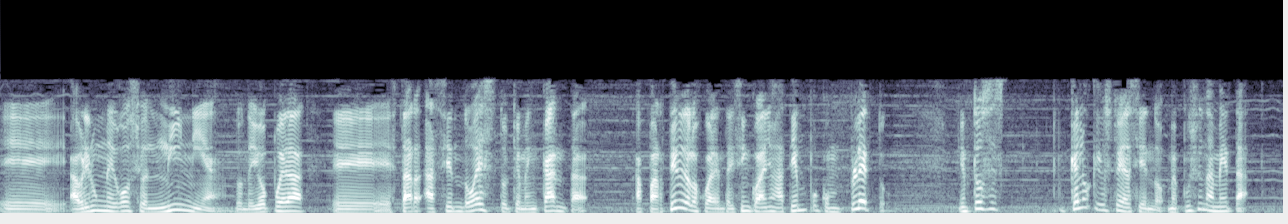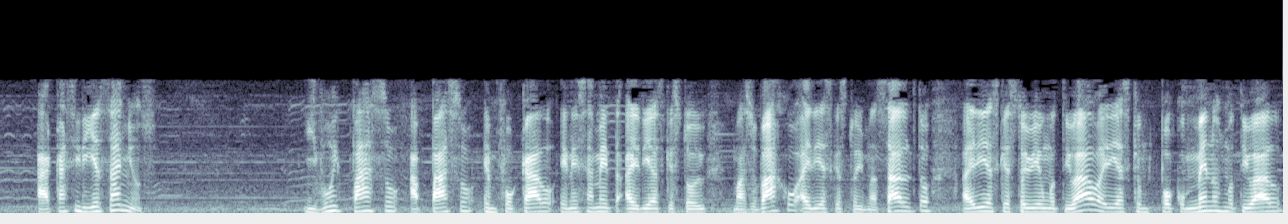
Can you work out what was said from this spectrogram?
eh, abrir un negocio en línea donde yo pueda eh, estar haciendo esto que me encanta a partir de los 45 años a tiempo completo. Entonces, ¿qué es lo que yo estoy haciendo? Me puse una meta a casi 10 años y voy paso a paso enfocado en esa meta. Hay días que estoy más bajo, hay días que estoy más alto, hay días que estoy bien motivado, hay días que un poco menos motivado,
